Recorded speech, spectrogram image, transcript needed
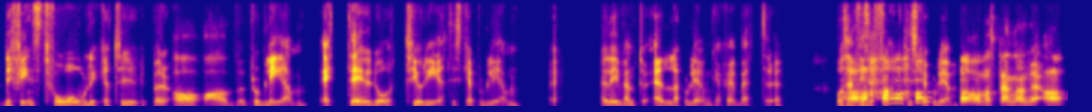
det finns två olika typer av problem. Ett är ju då teoretiska problem. Eller eventuella problem kanske är bättre. Och sen oh, finns det faktiska problem. Ja, vad spännande. Ja.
